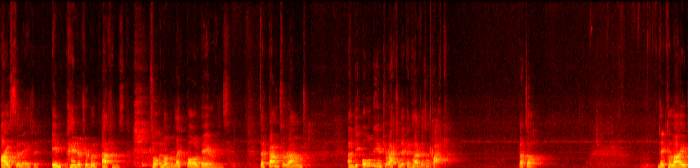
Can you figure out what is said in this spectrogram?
isolated, impenetrable atoms, so in other words, like ball bearings, that bounce around, and the only interaction they can have is a whack. That's all. They collide,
